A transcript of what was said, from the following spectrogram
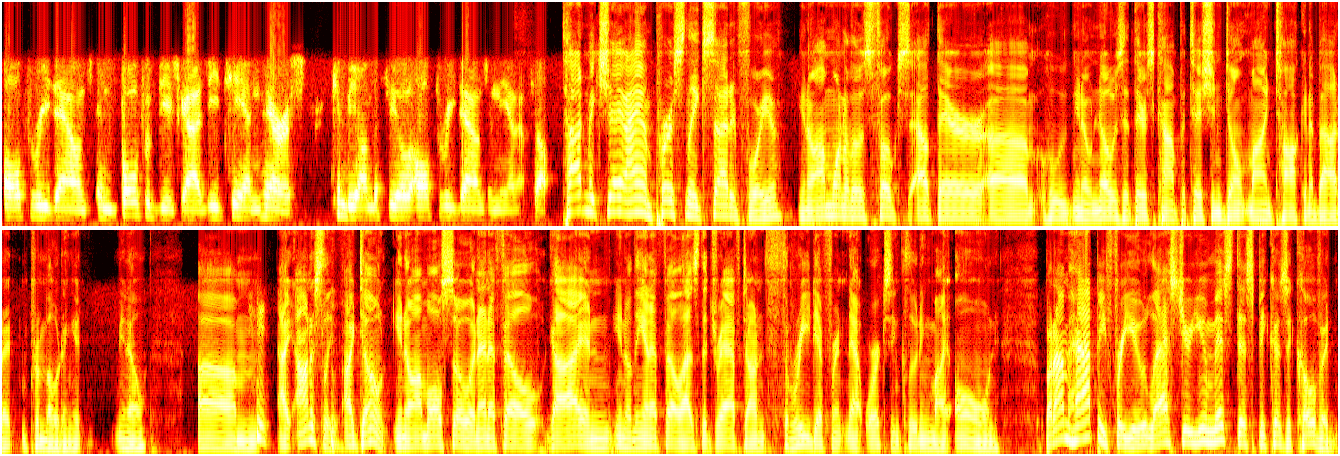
all three downs. And both of these guys, Etienne and Harris, can be on the field all three downs in the NFL. Todd McShay, I am personally excited for you. You know, I'm one of those folks out there um, who you know knows that there's competition, don't mind talking about it and promoting it. You know, um, I honestly I don't. You know, I'm also an NFL guy, and you know the NFL has the draft on three different networks, including my own. But I'm happy for you. Last year you missed this because of COVID,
